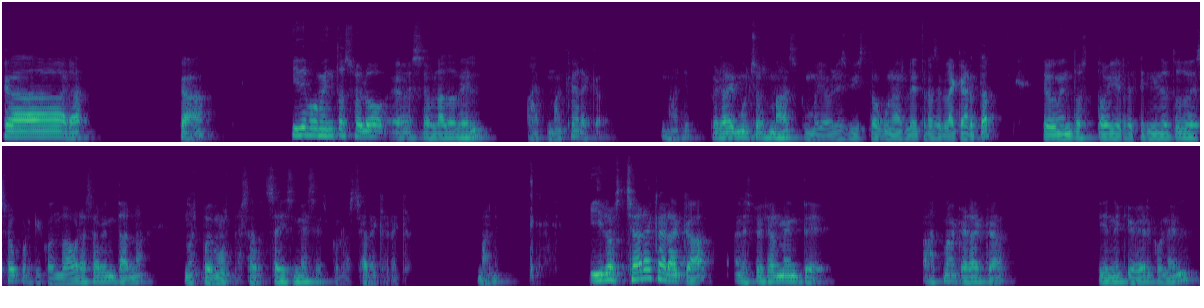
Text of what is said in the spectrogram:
Karaka. Y de momento solo os he hablado del Atma Karaka. ¿Vale? Pero hay muchos más, como ya habréis visto algunas letras en la carta. De momento estoy reteniendo todo eso porque cuando abra esa ventana nos podemos pasar seis meses con los Charakaraka, ¿vale? Y los Charakaraka, especialmente Atma Karaka, tiene que ver con el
